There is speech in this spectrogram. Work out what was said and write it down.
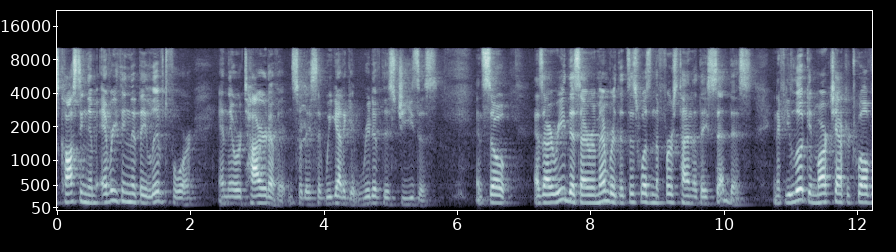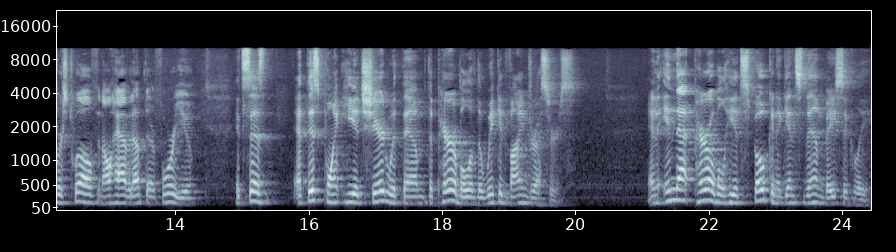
was costing them everything that they lived for, and they were tired of it. And so they said, We got to get rid of this Jesus. And so as I read this, I remember that this wasn't the first time that they said this. And if you look in Mark chapter 12, verse 12, and I'll have it up there for you, it says, at this point, he had shared with them the parable of the wicked vine dressers. And in that parable, he had spoken against them, basically.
